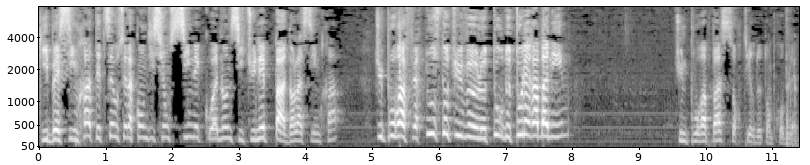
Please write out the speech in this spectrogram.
Qui besimcha tetseu, c'est la condition sine qua non. Si tu n'es pas dans la simcha, tu pourras faire tout ce que tu veux, le tour de tous les rabbinim, tu ne pourras pas sortir de ton problème.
